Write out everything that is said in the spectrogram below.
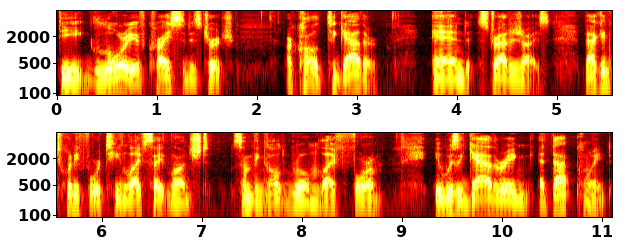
the glory of Christ and his church, are called to gather and strategize. Back in 2014, LifeSite launched something called Rome Life Forum. It was a gathering at that point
